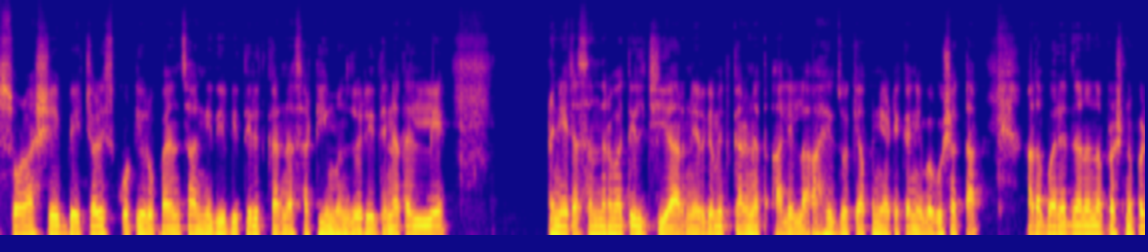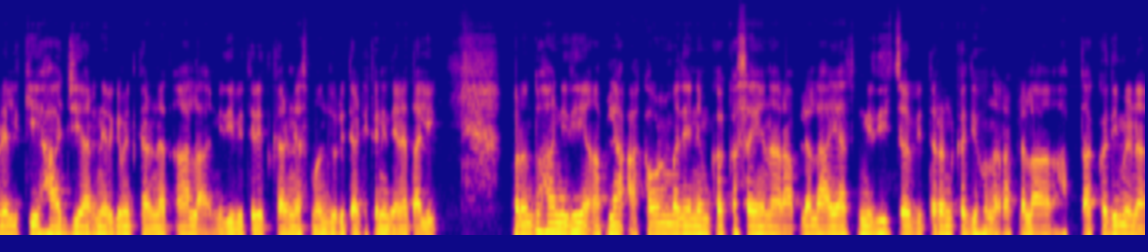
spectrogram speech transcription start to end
सोळाशे बेचाळीस कोटी रुपयांचा निधी वितरित करण्यासाठी मंजुरी देण्यात आलेली आहे. आणि याच्या संदर्भातील जी आर निर्गमित करण्यात आलेला आहे जो की आपण या ठिकाणी बघू शकता. आता बऱ्याच जणांना प्रश्न पडेल की हा जी आर निर्गमित करण्यात आला निधी वितरित करण्यास मंजुरी त्या ठिकाणी देण्यात आली. परंतु हा निधी आपल्या अकाउंटमध्ये नेमका कसा येणार? आपल्याला या निधीचं वितरण कधी होणार? आपल्याला हप्ता कधी मिळणार?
